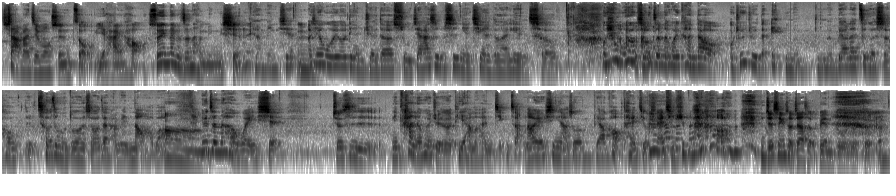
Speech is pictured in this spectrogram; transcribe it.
下班尖峰时间走也还好，所以那个真的很明显哎，很明显。而且我有点觉得暑假是不是年轻人都在练车？因 为我有时候真的会看到，我就会觉得，哎，你们你们不要在这个时候车这么多的时候在旁边闹好不好？嗯，因为真的很危险。就是你看了会觉得替他们很紧张，然后也心想说不要靠我太近，我现在情绪不太好。你觉得新手驾驶变多就对了？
